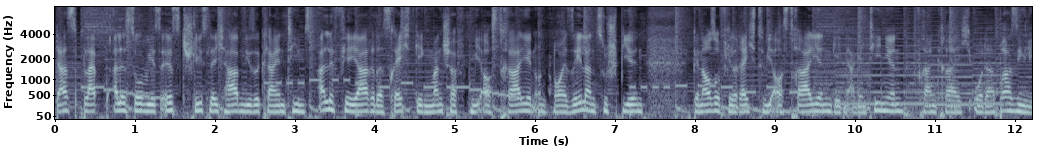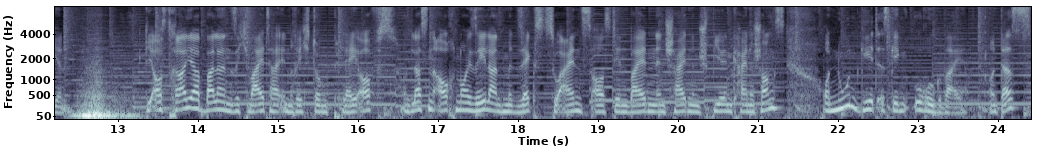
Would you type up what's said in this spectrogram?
das bleibt alles so, wie es ist. Schließlich haben diese kleinen Teams alle vier Jahre das Recht, gegen Mannschaften wie Australien und Neuseeland zu spielen. Genauso viel Recht wie Australien gegen Argentinien, Frankreich oder Brasilien. Die Australier ballern sich weiter in Richtung Playoffs und lassen auch Neuseeland mit 6 zu 1 aus den beiden entscheidenden Spielen keine Chance. Und nun geht es gegen Uruguay. Und das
